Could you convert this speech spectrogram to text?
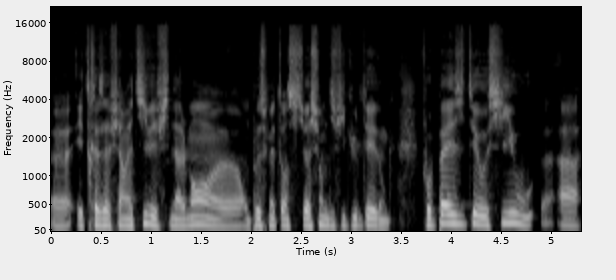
euh, et très affirmative. Et finalement euh, on peut se mettre en situation de difficulté. Donc faut pas hésiter aussi ou à,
